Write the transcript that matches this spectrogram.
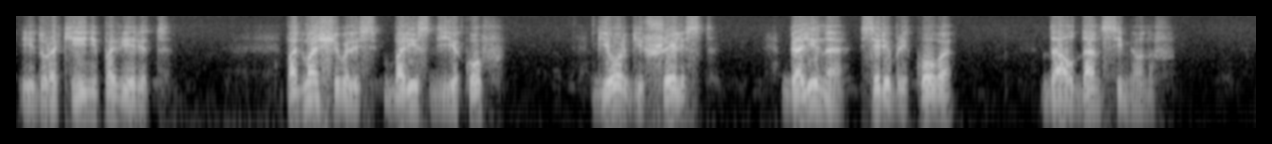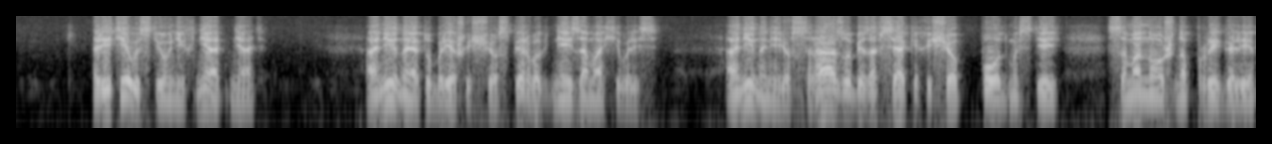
и дураки не поверят. Подмащивались Борис Дьяков, Георгий Шелест, Галина Серебрякова, Далдан Семенов. Ретивости у них не отнять. Они на эту брешь еще с первых дней замахивались. Они на нее сразу, безо всяких еще подмостей, самоножно прыгали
